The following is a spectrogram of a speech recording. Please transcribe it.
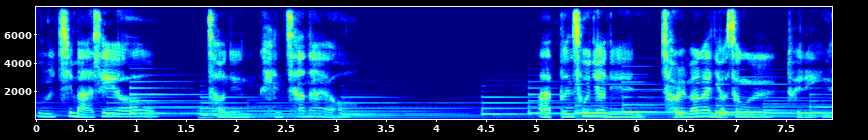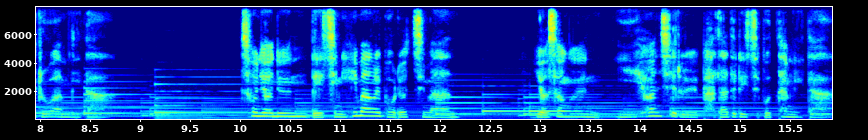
울지 마세요. 저는 괜찮아요. 아픈 소녀는 절망한 여성을 되레 위로합니다. 소녀는 내심 희망을 버렸지만 여성은 이 현실을 받아들이지 못합니다.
